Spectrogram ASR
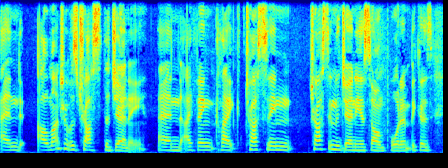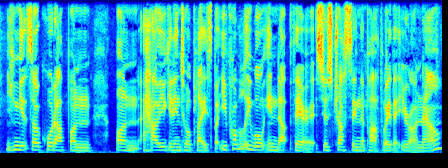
and our mantra was trust the journey, and I think like trusting trusting the journey is so important because you can get so caught up on on how you get into a place, but you probably will end up there. It's just trusting the pathway that you're on now,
